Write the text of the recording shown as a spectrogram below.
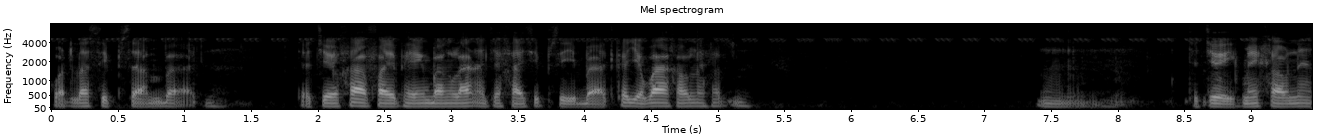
ขวดละสิบสามบาท จะเจอค่าไฟแพงบางร้านอาจจะขายสิบสี่บาท ก็อย่าว่าเขานะครับ อืม จะเจออีกไหมคราวหน้า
